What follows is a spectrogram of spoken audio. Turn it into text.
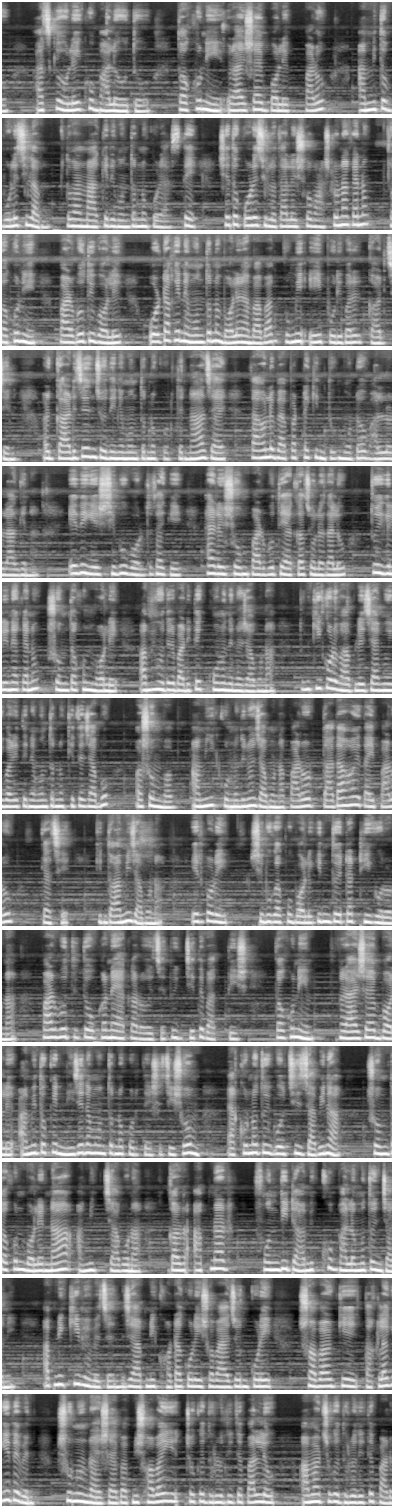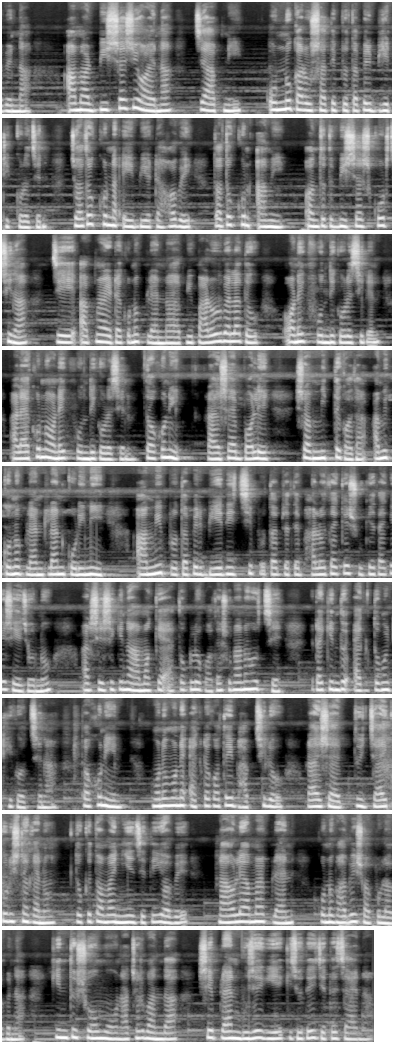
আজকে হলেই খুব ভালো হতো। তখনই রায় সাহেব বলে, পারো, আমি তো বলেছিলাম তোমার মাকে নিমন্ত্রণ করে আসতে। সে তো করেছিল, তাহলে সোম আসলো না কেন? তখনই পার্বতী বলে ওটাকে নেমন্তন্ন বলে না বাবা, তুমি এই পরিবারের গার্জেন আর গার্জেন যদি নেমন্তন্ন করতে না যায়, তাহলে ব্যাপারটা কিন্তু মোটেও ভালো লাগে না। এদিকে শিবু বলতে থাকে হ্যাঁ রে, সোম পার্বতী একা চলে গেল। তুই গেলি না কেন? সোম তখন বলে, আমি ওদের বাড়িতে কোনোদিনও যাব না। তুমি কি করে ভাবলে যে আমি ওই বাড়িতে নেমন্তন্ন খেতে যাব? অসম্ভব, আমি কোনোদিনও যাব না। পারোর দাদা হয়, তাই পারো গেছে। কিন্তু আমি যাব না। এরপরেই শিবু কাকু বলে, কিন্তু এটা ঠিক হলো না। পার্বতী তো ওখানে একা রয়েছে, তুই যেতে পারতিস। তখনই রায় সাহেব বলে, আমি তোকে নিজে নেমন্তন্ন করতে এসেছি, সোম। এখনও তুই বলছিস যাবি না? সোম তখন বলে, না, আমি যাব না। কারণ আপনার ফন্দিটা আমি খুব ভালো মতন জানি। আপনি কি ভেবেছেন যে আপনি ঘটা করে এইসব আয়োজন করে সবারকে তাক লাগিয়ে দেবেন? শুনুন রায় সাহেব, আপনি সবাই চোখে ধুলো দিতে পারলেও আমার চোখে ধুলো দিতে পারবেন না। আমার বিশ্বাসই হয় না যে আপনি অন্য কারোর সাথে প্রতাপের বিয়ে ঠিক করেছেন। যতক্ষণ না এই বিয়েটা হবে, ততক্ষণ আমি অন্তত বিশ্বাস করছি না যে আপনার এটা কোনো প্ল্যান নয়। আপনি পারোর বেলাতেও অনেক ফন্দি করেছিলেন আর এখনও অনেক ফন্দি করেছেন। তখনই রায় সাহেব বলে, সব মিথ্যে কথা। আমি কোনো প্ল্যান ট্ল্যান করিনি। আমি প্রতাপের বিয়ে দিচ্ছি। প্রতাপ যাতে ভালো থাকে, সুখে থাকে সেই জন্য। আর শেষে কিনা আমাকে এতগুলো কথা শোনানো হচ্ছে? এটা কিন্তু একদমই ঠিক হচ্ছে না। তখনই মনে মনে একটা কথাই ভাবছিল রায় সাহেব, তুই যাই করিস না কেন? তোকে তো আমায় নিয়ে যেতেই হবে। না হলে আমার প্ল্যান কোনোভাবেই সফল হবে না। কিন্তু সৌম্য নাচরবান্দা সে প্ল্যান বুঝে গিয়ে কিছুতেই যেতে চায় না।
